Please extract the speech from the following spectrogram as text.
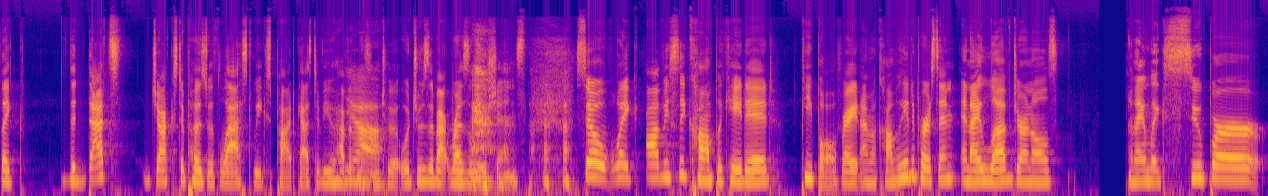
like, the, that's juxtaposed with last week's podcast if you haven't Yeah. listened to it which was about resolutions so like obviously complicated people right i'm a complicated person and i love journals and i'm like super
